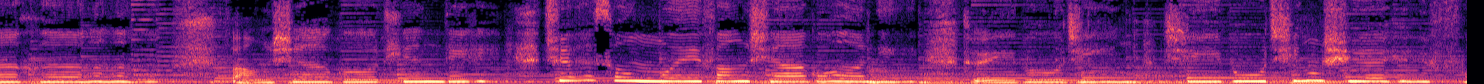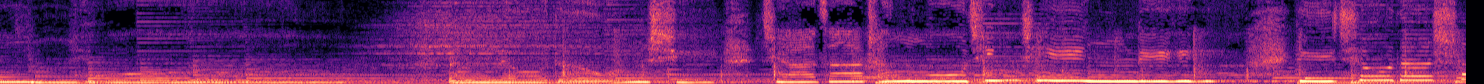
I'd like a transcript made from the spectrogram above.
萨河。放下过天地，却从未放下过你。推不尽，洗不清血雨烽火。奔流的往昔，夹杂成无尽经历。依旧的生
